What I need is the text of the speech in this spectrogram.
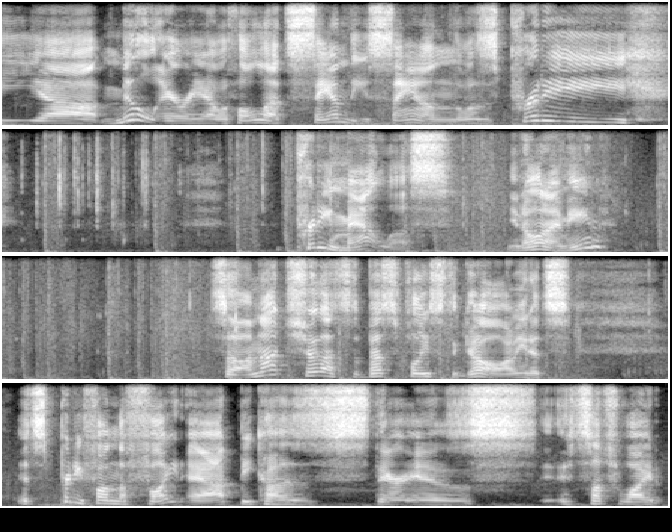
the uh, middle area with all that sandy sand was pretty pretty matless. You know what I mean? So I'm not sure that's the best place to go. I mean, it's it's pretty fun to fight at because there is it's such wide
